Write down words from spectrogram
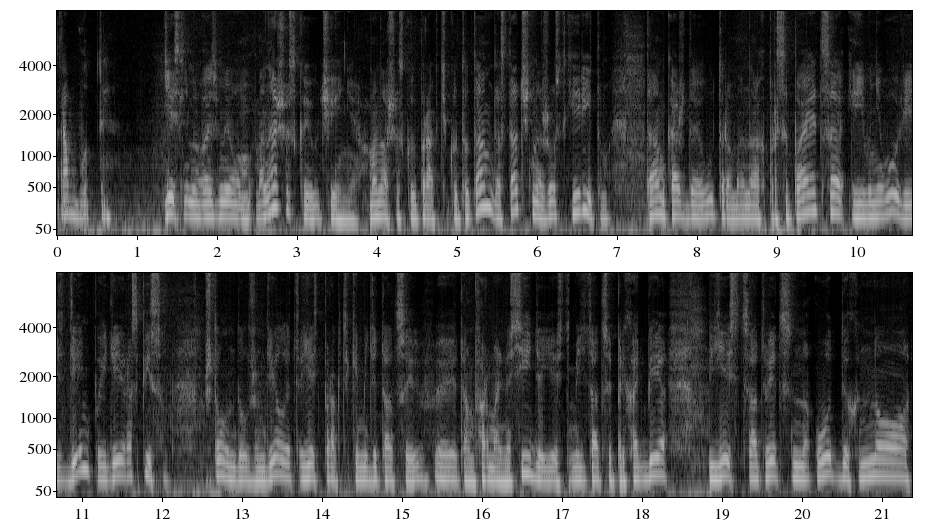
работы. Если мы возьмем монашеское учение, монашескую практику, то там достаточно жесткий ритм. Там каждое утро монах просыпается, и у него весь день, по идее, расписан. Что он должен делать? Есть практики медитации э, там, формально сидя, есть медитация при ходьбе, есть, соответственно, отдых. Но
